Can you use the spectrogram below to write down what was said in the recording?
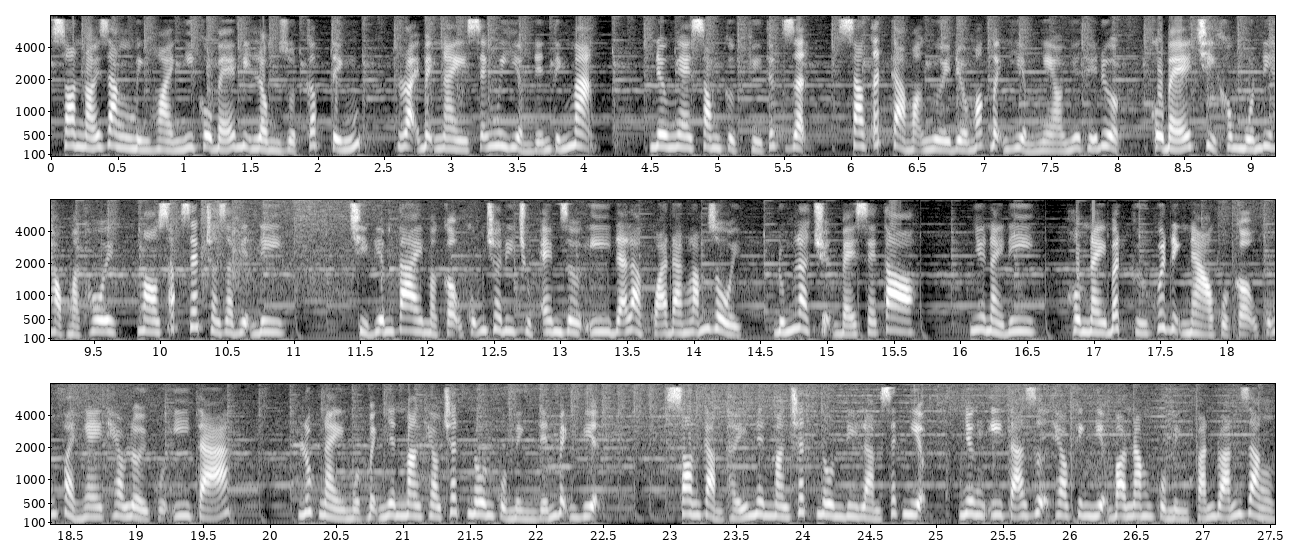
Son nói rằng mình hoài nghi cô bé bị lồng ruột cấp tính, loại bệnh này sẽ nguy hiểm đến tính mạng. Nếu nghe xong cực kỳ tức giận, sao tất cả mọi người đều mắc bệnh hiểm nghèo như thế được, cô bé chỉ không muốn đi học mà thôi, mau sắp xếp cho ra viện đi. Chỉ viêm tai mà cậu cũng cho đi chụp MRI đã là quá đáng lắm rồi, đúng là chuyện bé xé to. Như này đi, hôm nay bất cứ quyết định nào của cậu cũng phải nghe theo lời của y tá, Lúc này một bệnh nhân mang theo chất nôn của mình đến bệnh viện. Son cảm thấy nên mang chất nôn đi làm xét nghiệm, nhưng y tá dựa theo kinh nghiệm bao năm của mình phán đoán rằng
